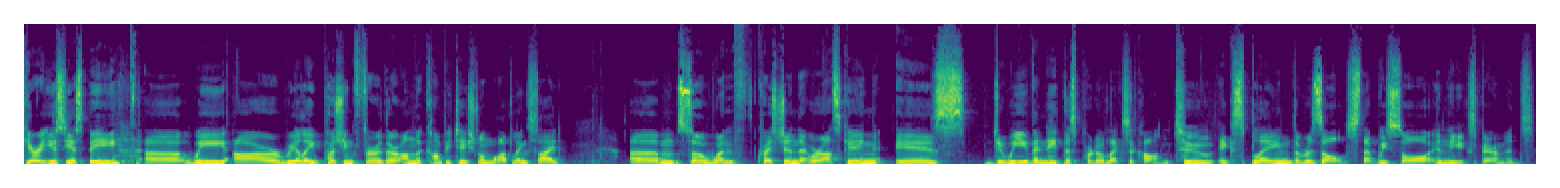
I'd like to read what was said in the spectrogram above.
Here at UCSB, uh, we are really pushing further on the computational modeling side. Um, so, one th- question that we're asking is Do we even need this proto lexicon to explain the results that we saw in the experiments?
